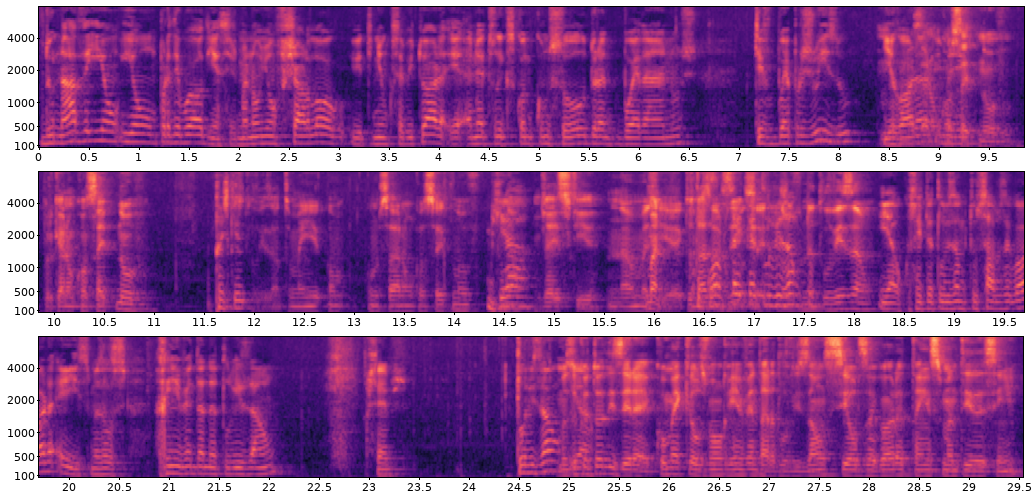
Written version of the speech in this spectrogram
Do nada iam, iam perder boas audiências, mas não iam fechar logo. E tinham que se habituar. A Netflix, quando começou, durante bué de anos, teve bué prejuízo. E agora, Mas era um imagina... conceito novo, porque era um conceito novo. Pois que... A televisão também ia com- começar um conceito novo. Yeah. Não, já existia. Não, mas Mano, ia tu estás a dizer conceito televisão- novo na televisão. Yeah, o conceito da televisão que tu sabes agora é isso, mas eles reinventando a televisão, percebes? Televisão, Mas o que eu yeah. estou a dizer é como é que eles vão reinventar a televisão se eles agora têm-se mantido assim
